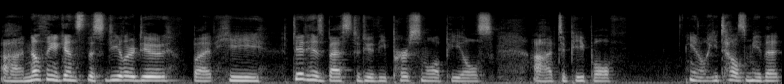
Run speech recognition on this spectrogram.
Uh, nothing against this dealer dude, but he did his best to do the personal appeals uh, to people. You know, he tells me that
